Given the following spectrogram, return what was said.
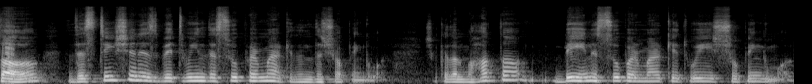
so the station is between the supermarket and the shopping mall عشان كده المحطة بين السوبر ماركت وال shopping mall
